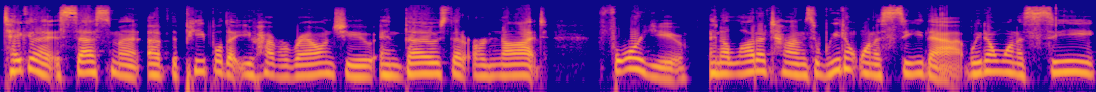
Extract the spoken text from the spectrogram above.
take an assessment of the people that you have around you and those that are not for you. And a lot of times we don't want to see that. We don't want to see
